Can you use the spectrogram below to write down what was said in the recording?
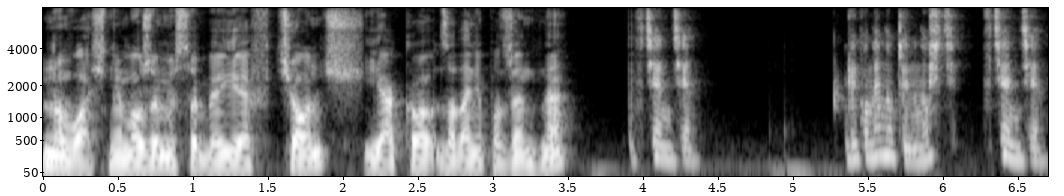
No właśnie, możemy sobie je wciąć jako zadanie podrzędne. Wcięcie. Wykonano czynność. Wcięcie.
